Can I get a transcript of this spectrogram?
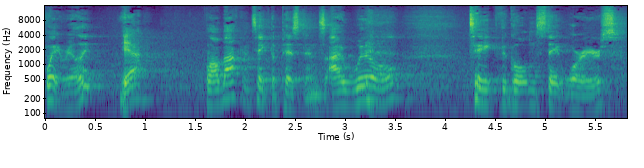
Wait, really? Yeah? Well, I'm not to take the Pistons. I will take the Golden State Warriors.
